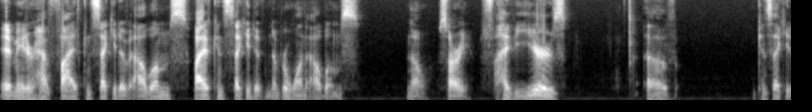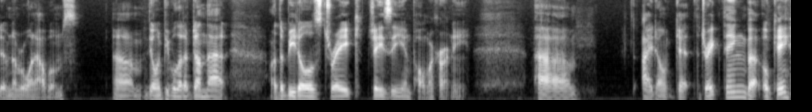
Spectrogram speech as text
It made her have five consecutive albums, five consecutive number one albums. No, sorry, five years of consecutive number one albums. Um, the only people that have done that are the Beatles, Drake, Jay Z, and Paul McCartney. Um, I don't get the Drake thing, but okay,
